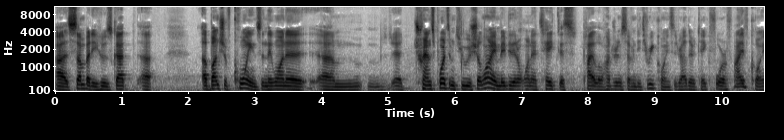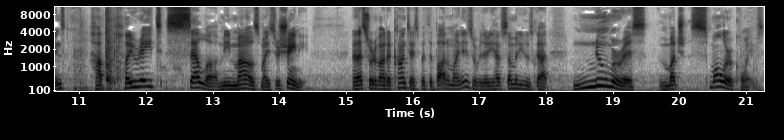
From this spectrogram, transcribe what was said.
uh, somebody who's got uh, a bunch of coins and they want to um, uh, transport them to Yerushalayim, maybe they don't want to take this pile of 173 coins. They'd rather take four or five coins. Hapirate sella mimaos meiser sheni. Now that's sort of out of context, but the bottom line is over there you have somebody who's got numerous, much smaller coins,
